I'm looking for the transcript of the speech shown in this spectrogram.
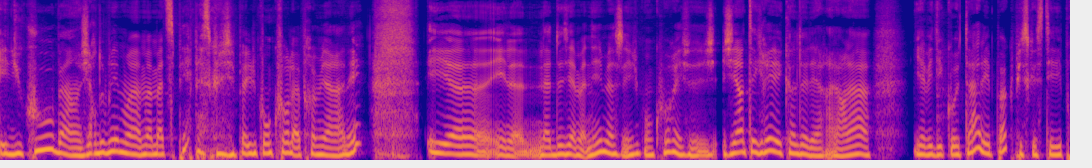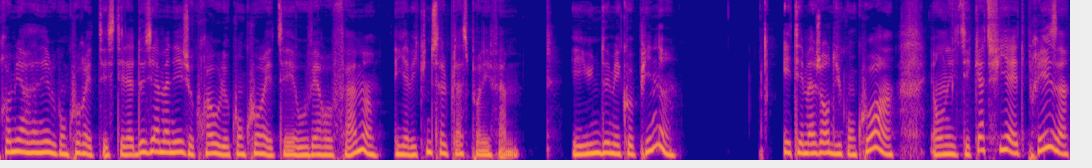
Et du coup, ben, j'ai redoublé ma, ma maths spé parce que j'ai pas eu le concours la première année. Et, euh, et la, la deuxième année, ben, j'ai eu le concours et j'ai intégré l'école de l'air. Alors là, il y avait des quotas à l'époque puisque c'était les premières années où le concours était. C'était la deuxième année, je crois, où le concours était ouvert aux femmes. Et il y avait qu'une seule place pour les femmes. Et une de mes copines était major du concours et on était quatre filles à être prises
